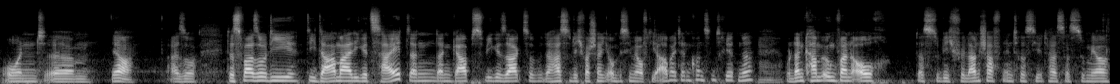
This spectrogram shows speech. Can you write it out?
Und ähm, ja, also das war so die, die damalige Zeit. Dann, dann gab es, wie gesagt, so, da hast du dich wahrscheinlich auch ein bisschen mehr auf die Arbeit dann konzentriert. Ne? Und dann kam irgendwann auch, dass du dich für Landschaften interessiert hast, dass du mehr,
